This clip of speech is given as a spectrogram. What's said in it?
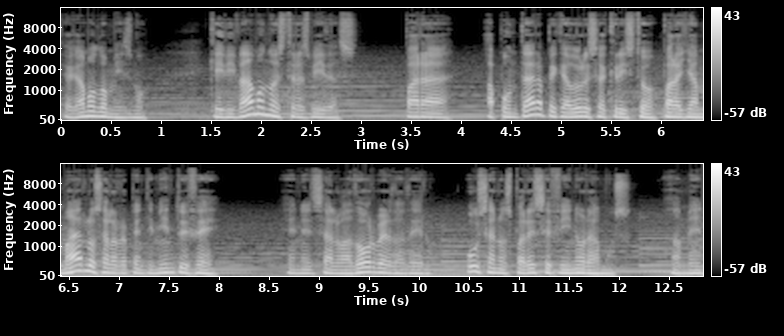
Que hagamos lo mismo, que vivamos nuestras vidas para apuntar a pecadores a Cristo, para llamarlos al arrepentimiento y fe en el Salvador verdadero. Úsanos para ese fin, oramos. Amén.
